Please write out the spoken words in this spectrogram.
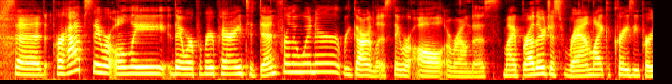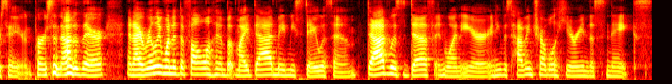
said perhaps they were only they were preparing to den for the winter regardless they were all around us my brother just ran like a crazy person person out of there and i really wanted to follow him but my dad made me stay with him dad was deaf in one ear and he was having trouble hearing the snakes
